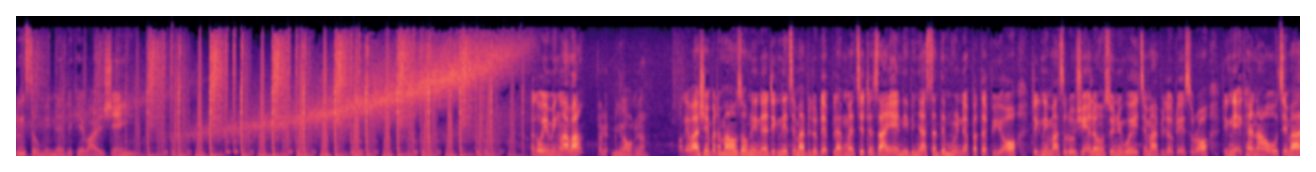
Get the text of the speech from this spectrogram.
တွေ့ဆုံမေးမြန်းပြခဲ့ပါတယ်ရှင်။အကိုရင်မင်္ဂလာပါဟုတ်ကဲ့မင်္ဂလာပါခင်ဗျာ။ ဟုတ်ကဲ့ပါရှင်ပထမအဆုံးအနေနဲ့ဒီကနေ့ကျင်းပပြုလုပ်တဲ့ Black Magic Design ရဲ့နည်းပညာစံသစ်မှုတွေနဲ့ပတ်သက်ပြီးတော့ဒီကနေ့မှာဆိုလို့ရှိရင်အလုံးစုံဆွေးနွေးပွဲကြီးကျင်းပပြုလုပ်တယ်ဆိုတော့ဒီကနေ့အခမ်းအနားကိုကျင်းပရ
